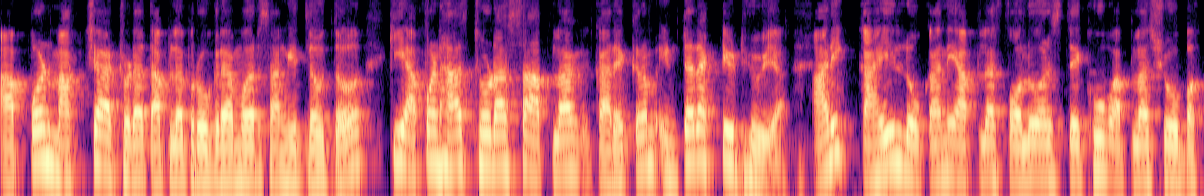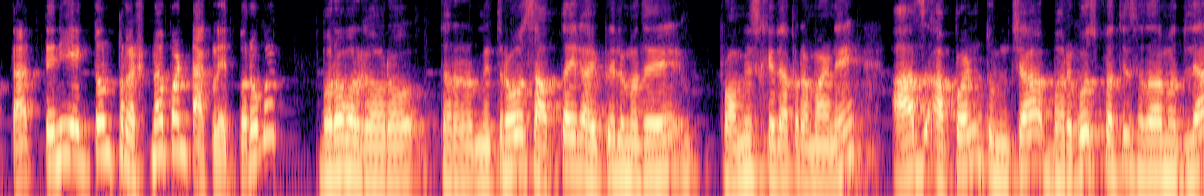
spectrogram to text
आपण मागच्या आठवड्यात आपल्या प्रोग्रामवर सांगितलं होतं की आपण हा थोडासा आपला कार्यक्रम इंटरॅक्टिव्ह ठेवूया. आणि काही लोकांनी आपल्या फॉलोअर्स ते खूप आपला शो बघतात. त्यांनी एक दोन प्रश्न पण टाकलेत बरोबर? बरोबर गौरव. तर मित्र साप्ताहिक आय पी एलमध्ये प्रॉमिस केल्याप्रमाणे आज आपण तुमच्या भरघोस प्रतिसादामधल्या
